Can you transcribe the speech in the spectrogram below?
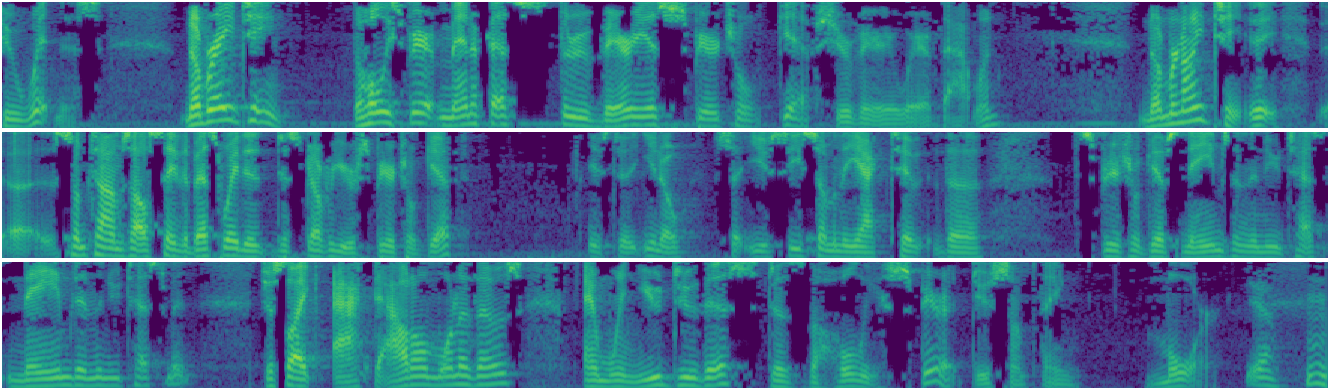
to witness. Number 18, the Holy Spirit manifests through various spiritual gifts. You're very aware of that one. Number 19, uh, sometimes I'll say the best way to discover your spiritual gift is to, you know, so you see some of the active the spiritual gifts names in the New Test named in the New Testament. Just like act out on one of those, and when you do this, does the Holy Spirit do something more? Yeah. Hmm.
